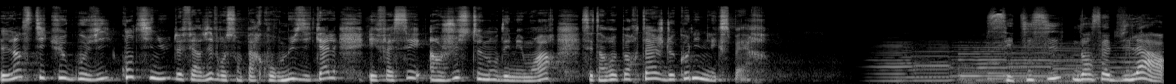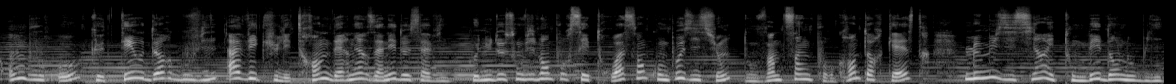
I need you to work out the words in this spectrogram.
l'Institut Gouvy continue de faire vivre son parcours musical, effacé injustement des mémoires. C'est un reportage de Colline L'Expert. C'est ici, dans cette villa à Hambourg-Haut, que Théodore Gouvy a vécu les 30 dernières années de sa vie. Connu de son vivant pour ses 300 compositions, dont 25 pour grand orchestre, le musicien est tombé dans l'oubli.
